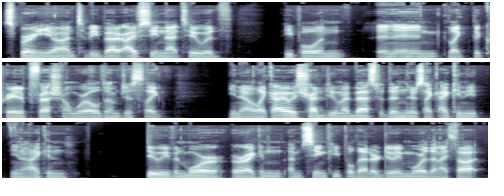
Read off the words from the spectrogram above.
spurring you on to be better. I've seen that too with people in in, in like the creative professional world. I'm just like, you know, like I always try to do my best, but then there's like I can, you know, I can do even more or I can I'm seeing people that are doing more than I thought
